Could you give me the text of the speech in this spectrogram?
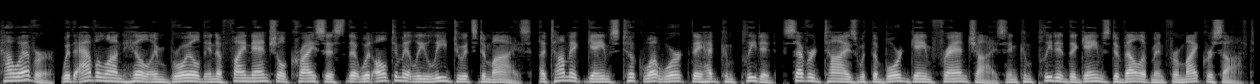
However, with Avalon Hill embroiled in a financial crisis that would ultimately lead to its demise, Atomic Games took what work they had completed, severed ties with the board game franchise and completed the game's development for Microsoft.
